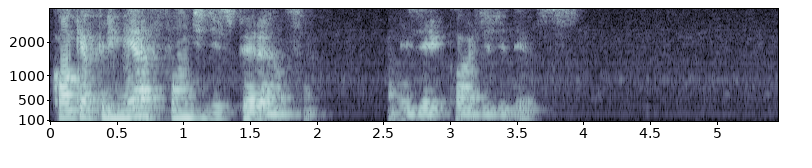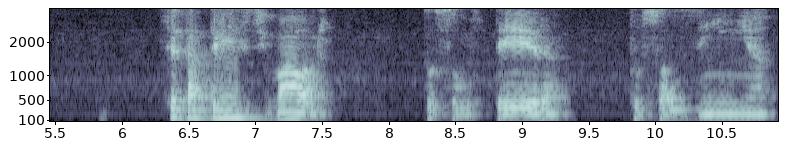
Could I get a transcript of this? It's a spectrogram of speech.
qual que é a primeira fonte de esperança? A misericórdia de Deus. Você está triste, Mauro? Estou solteira, estou sozinha,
